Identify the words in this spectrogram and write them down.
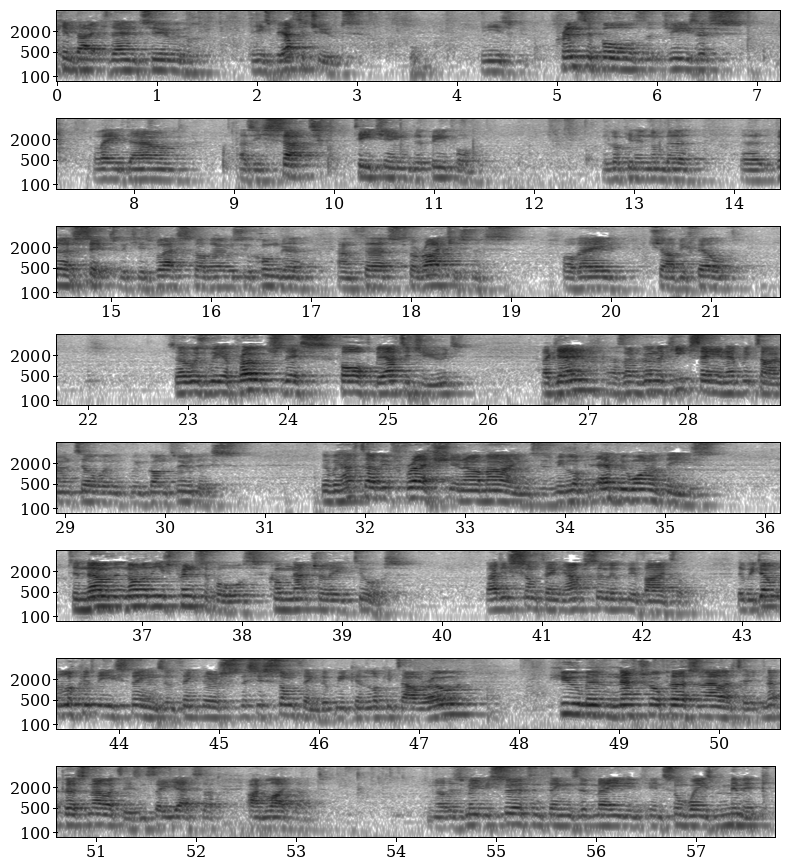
Looking back then to these Beatitudes, these principles that Jesus laid down as he sat teaching the people. We're looking at number uh, verse 6, which is Blessed are those who hunger and thirst for righteousness, for they shall be filled. So, as we approach this fourth beatitude, again, as I'm going to keep saying every time until we've, gone through this, that we have to have it fresh in our minds as we look at every one of these to know that none of these principles come naturally to us. That is something absolutely vital. That we don't look at these things and think there's, this is something that we can look into our own human, natural personality, personalities and say, yes, I'm like that. You know, there's maybe certain things that may, in, in some ways, mimic.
